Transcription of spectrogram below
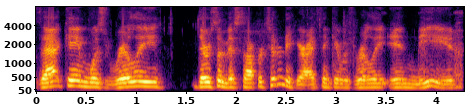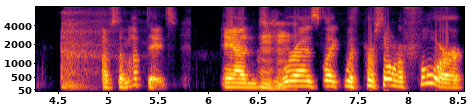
that game was really there's a missed opportunity here. I think it was really in need of some updates. And Mhm. whereas, like with Persona 4,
